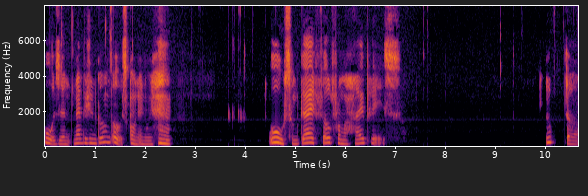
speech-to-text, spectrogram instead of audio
Oh, is the night vision going? Oh, it's gone anyway. oh, some guy fell from a high place. Oop, uh,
